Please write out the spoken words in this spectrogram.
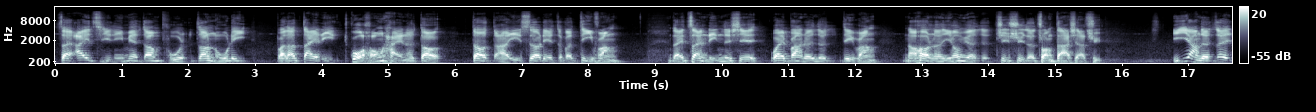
在埃及里面当仆当奴隶，把他带领过红海呢，到到达以色列这个地方，来占领那些外邦人的地方，然后呢，永远的继续的壮大下去。一样的，在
